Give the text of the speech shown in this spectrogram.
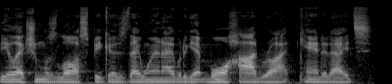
the election was lost because they weren't able to get more hard right candidates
